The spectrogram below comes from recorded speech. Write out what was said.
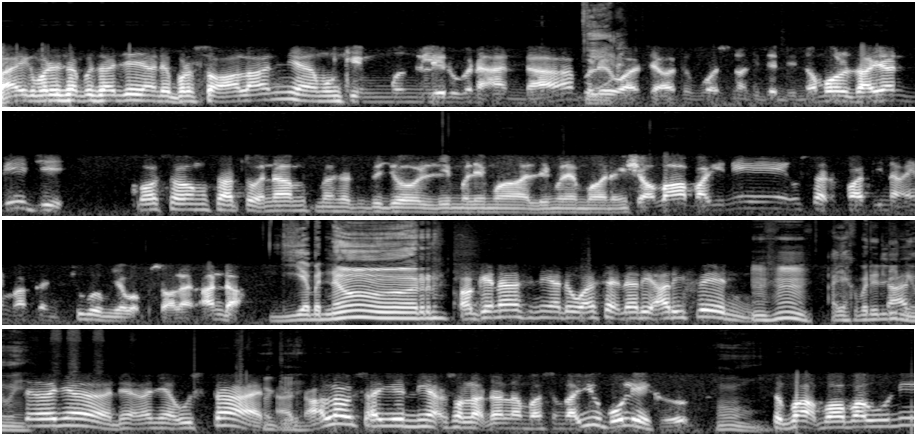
Baik kepada siapa saja yang ada persoalan yang mungkin mengelirukan anda, boleh Ya. WhatsApp atau voice note kita di nombor Zayan DG 0169175555 dan insyaAllah pagi ni Ustaz Fatih Naim akan cuba menjawab persoalan anda. Ya benar. Okey Nas, ni ada WhatsApp dari Arifin. Mhm. Ayah kepada Lina weh. Katanya, dia nak tanya, Ustaz, Okey. kalau saya niat solat dalam bahasa Melayu, boleh ke? Oh. Sebab baru-baru ni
